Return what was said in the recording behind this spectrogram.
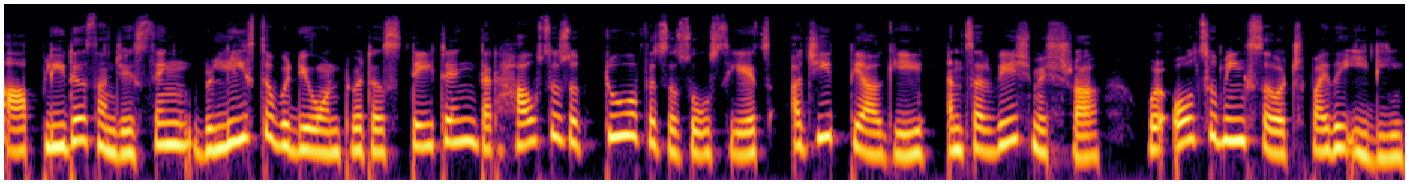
AAP leader Sanjay Singh released a video on Twitter stating that houses of two of his associates, Ajit Tyagi and Sarvesh Mishra, were also being searched by the ED.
